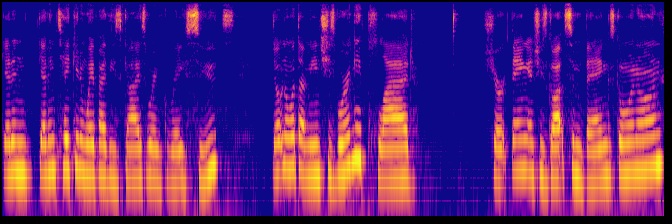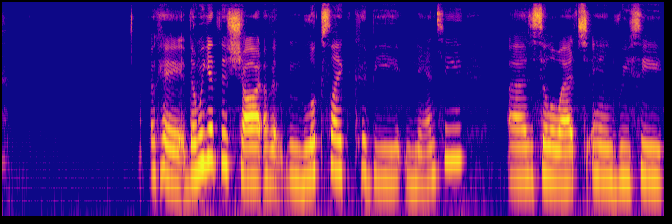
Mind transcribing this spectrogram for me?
getting getting taken away by these guys wearing gray suits. Don't know what that means. She's wearing a plaid shirt thing and she's got some bangs going on. Okay, then we get this shot of it looks like could be Nancy as a silhouette and we see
